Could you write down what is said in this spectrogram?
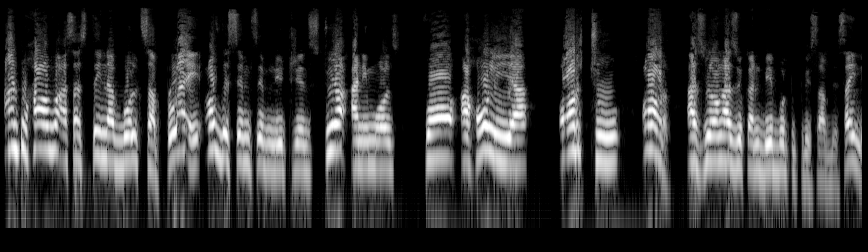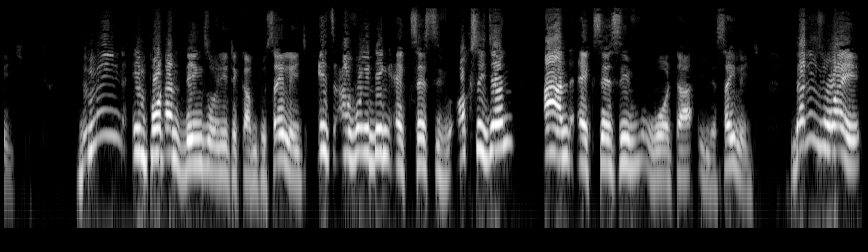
and to have a sustainable supply of the same same nutrients to your animals for a whole year or two or as long as you can be able to preserve the silage. The main important things when it comes to silage is avoiding excessive oxygen and excessive water in the silage. That is why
